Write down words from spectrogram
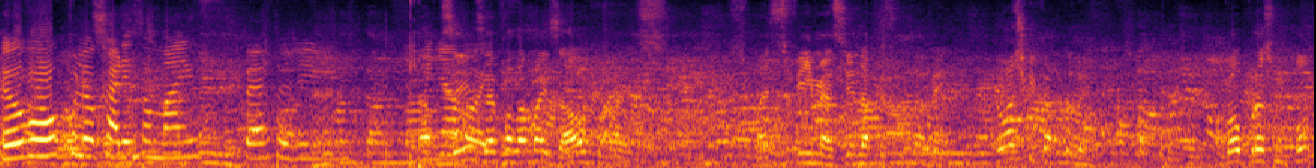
Eu vou colocar isso mais perto de Tá, minha se voz. quiser falar mais alto, mais, mais firme assim, dá pra escutar bem. Eu acho que capta bem. Qual o próximo ponto?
